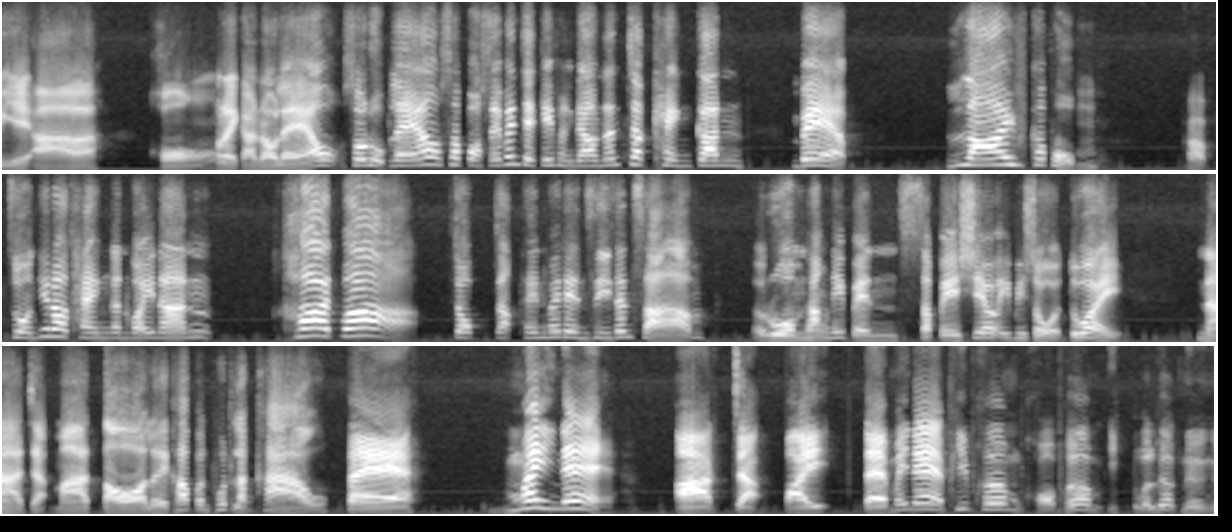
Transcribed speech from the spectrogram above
VAR ของรายการเราแล้ว สรุปแล้ว Sport 7 7เกมแข่งดาวนั้นจะแข่งกันแบบไลฟ์ครับผม ครับ ส่วนที่เราแทงกันไว้นั้น คาดว่าจบจาก10 Fight 10 season 3รวมทั้งที่เป็นสเปเชียล e อ i ิโซดด้วย น่าจะมาต่อเลยครับวันพุธหลังข่าว แต่ไม่แน่อาจจะไป แต่ไม่แน่พี่เพิ่มขอเพิ่มอีกตัวเลือกหนึ่ง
